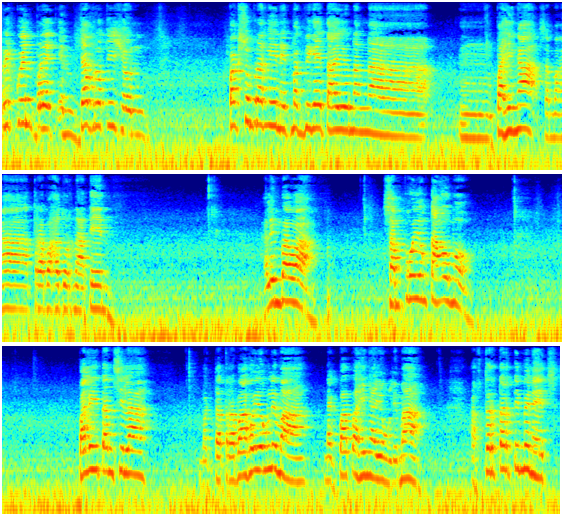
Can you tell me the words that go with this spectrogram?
Frequent break and job rotation pag sobrang init, magbigay tayo ng uh, um, pahinga sa mga trabahador natin. Halimbawa, sampu yung tao mo. Palitan sila, magtatrabaho yung lima, nagpapahinga yung lima. After 30 minutes,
